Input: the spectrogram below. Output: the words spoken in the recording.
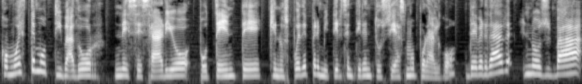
como este motivador necesario, potente, que nos puede permitir sentir entusiasmo por algo, de verdad nos va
